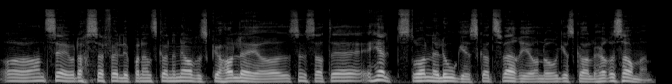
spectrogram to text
Og han ser jo da selvfølgelig på den skandinaviske halvøya og syns at det er helt strålende logisk at Sverige og Norge skal høre sammen.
